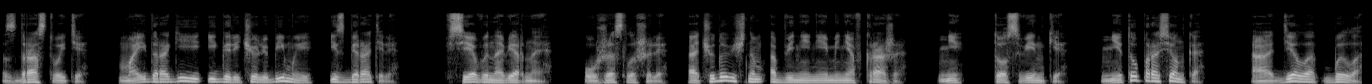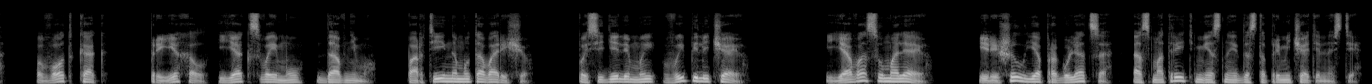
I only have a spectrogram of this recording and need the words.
Здравствуйте, мои дорогие и горячо любимые избиратели. Все вы, наверное, уже слышали о чудовищном обвинении меня в краже. Не то свинки, не то поросенка. А дело было. Вот как. Приехал я к своему давнему партийному товарищу. Посидели мы, выпили чаю. Я вас умоляю. И решил я прогуляться, осмотреть местные достопримечательности.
